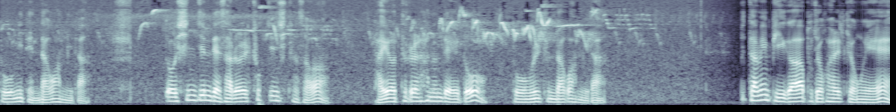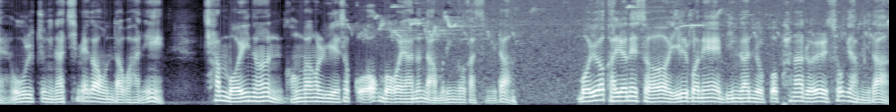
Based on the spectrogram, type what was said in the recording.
도움이 된다고 합니다. 또 신진대사를 촉진시켜서 다이어트를 하는 데에도 도움을 준다고 합니다. 비타민 B가 부족할 경우에 우울증이나 치매가 온다고 하니 참 머위는 건강을 위해서 꼭 먹어야 하는 나물인 것 같습니다. 머위와 관련해서 일본의 민간요법 하나를 소개합니다.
